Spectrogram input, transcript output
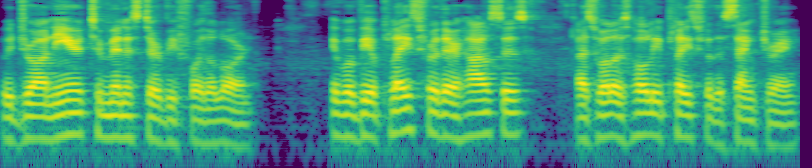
who draw near to minister before the Lord. It will be a place for their houses, as well as holy place for the sanctuary.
